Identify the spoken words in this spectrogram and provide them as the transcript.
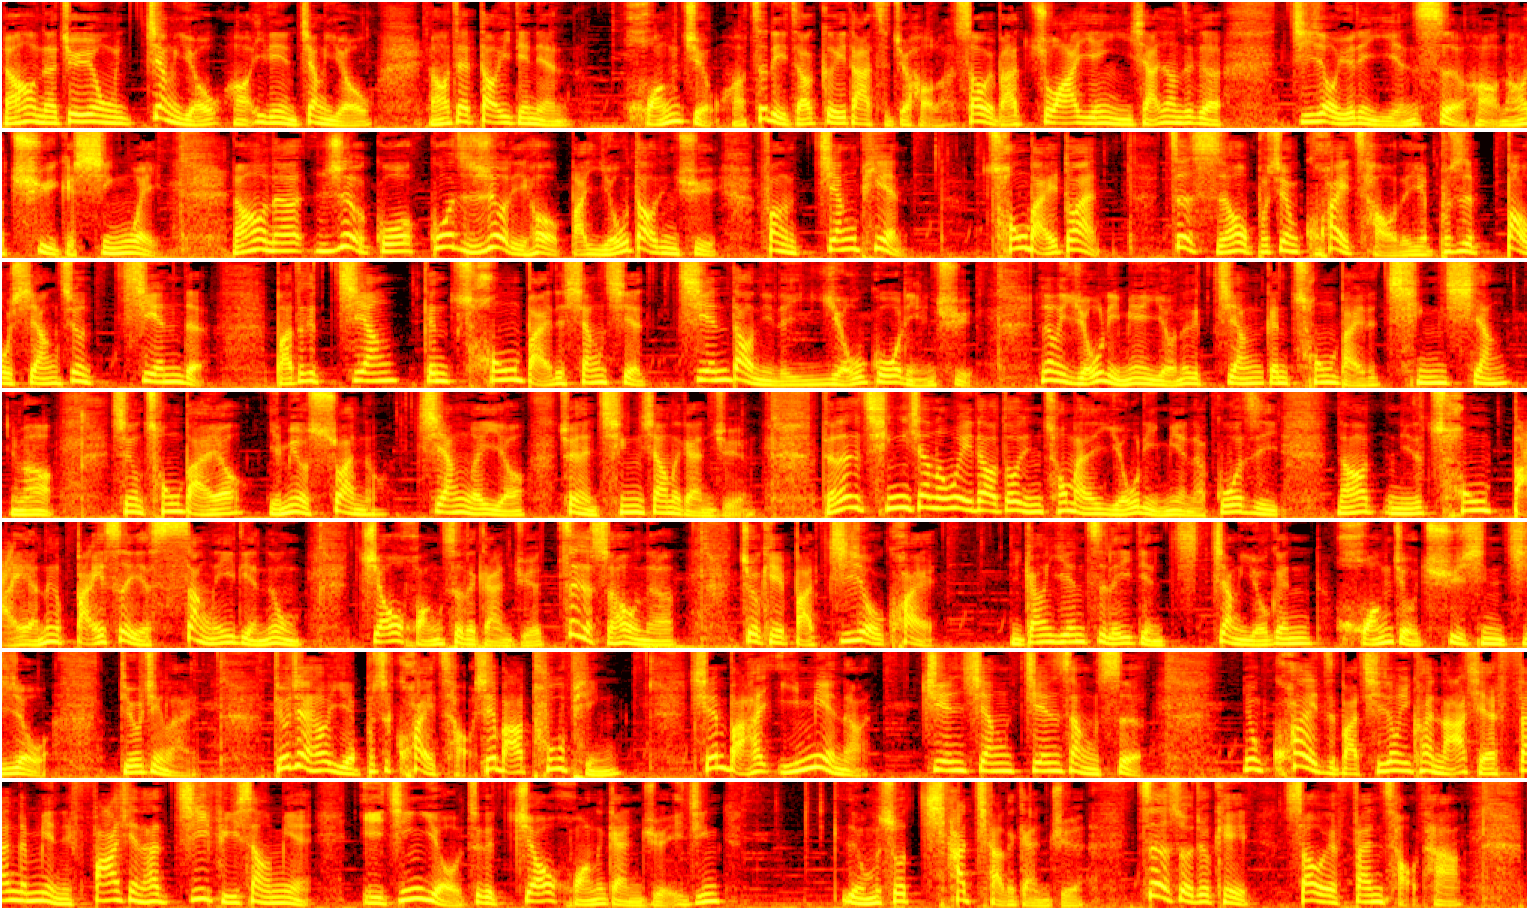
然后呢，就用酱油啊，一点点酱油，然后再倒一点点黄酒啊，这里只要各一大匙就好了，稍微把它抓腌一下，让这个鸡肉有点颜色哈，然后去一个腥味，然后呢，热锅，锅子热了以后，把油倒进去，放姜片、葱白段。这时候不是用快炒的，也不是爆香，是用煎的，把这个姜跟葱白的香气煎到你的油锅里面去，让油里面有那个姜跟葱白的清香，有没有？是用葱白哦，也没有蒜哦，姜而已哦，所以很清香的感觉。等那个清香的味道都已经充满了油里面了，锅子里，然后你的葱白啊，那个白色也上了一点那种焦黄色的感觉，这个时候呢，就可以把鸡肉块。你刚腌制了一点酱油跟黄酒去腥的鸡肉丢进来，丢进来以后也不是快炒，先把它铺平，先把它一面呢、啊、煎香煎上色，用筷子把其中一块拿起来翻个面，你发现它的鸡皮上面已经有这个焦黄的感觉，已经。我们说恰恰的感觉，这时候就可以稍微翻炒它。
